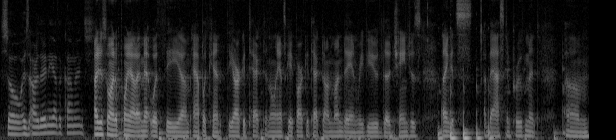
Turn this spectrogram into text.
So is, are there any other comments? I just wanted to point out, I met with the um, applicant, the architect, and the landscape architect on Monday and reviewed the changes. I think it's a vast improvement, um,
